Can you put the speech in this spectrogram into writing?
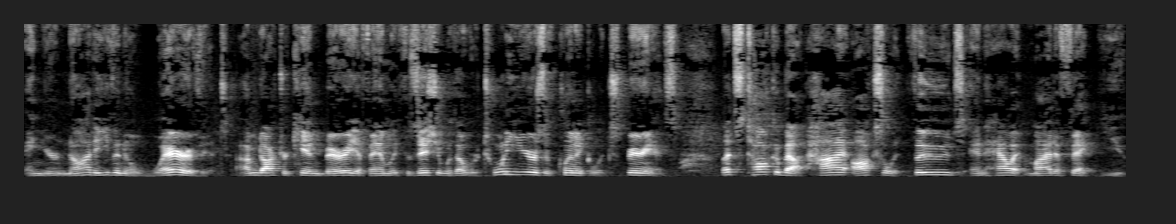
and you're not even aware of it. I'm Dr. Ken Berry, a family physician with over 20 years of clinical experience. Let's talk about high oxalate foods and how it might affect you.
